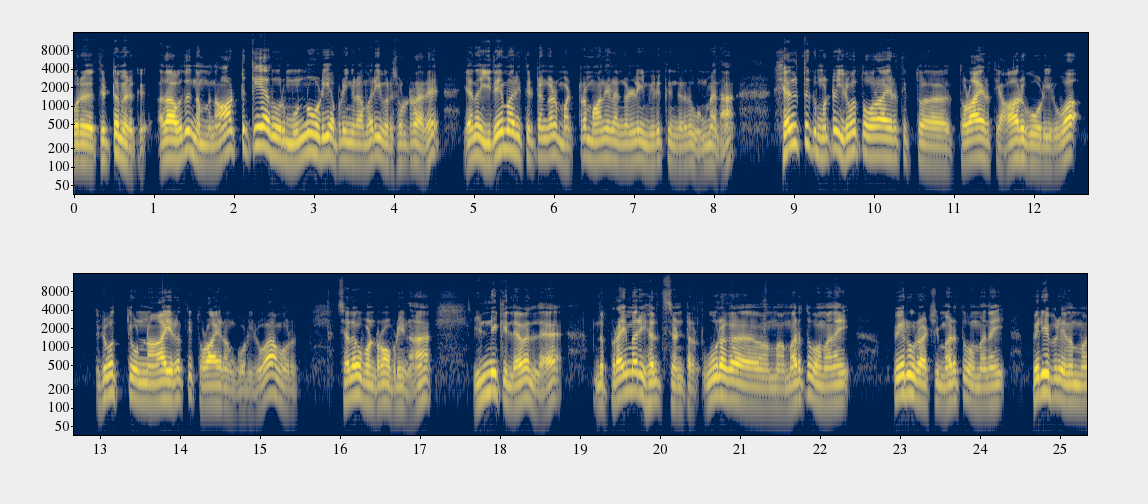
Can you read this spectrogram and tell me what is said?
ஒரு திட்டம் இருக்குது அதாவது நம்ம நாட்டுக்கே அது ஒரு முன்னோடி அப்படிங்கிற மாதிரி இவர் சொல்கிறாரு ஏன்னா இதே மாதிரி திட்டங்கள் மற்ற மாநிலங்கள்லையும் இருக்குங்கிறது உண்மை தான் ஹெல்த்துக்கு மட்டும் இருபத்தோராயிரத்தி தொ தொள்ளாயிரத்தி ஆறு கோடி ரூபா இருபத்தி ஒன்றாயிரத்தி தொள்ளாயிரம் கோடி ரூபா ஒரு செலவு பண்ணுறோம் அப்படின்னா இன்றைக்கி லெவலில் இந்த ப்ரைமரி ஹெல்த் சென்டர் ஊரக ம மருத்துவமனை பேரூராட்சி மருத்துவமனை பெரிய பெரிய நம்ம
